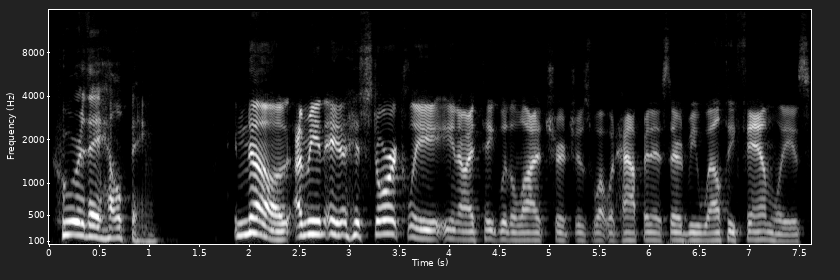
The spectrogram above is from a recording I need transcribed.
who are they helping? No, I mean historically, you know, I think with a lot of churches, what would happen is there'd be wealthy families,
